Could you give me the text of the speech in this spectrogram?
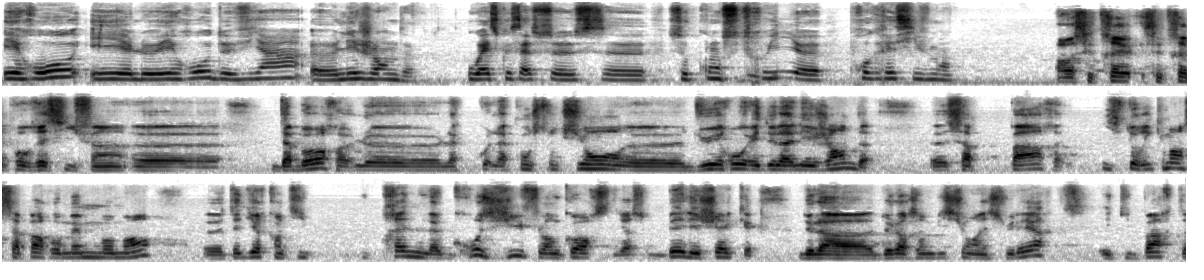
héros et le héros devient euh, légende? Ou est-ce que ça se, se, se construit euh, progressivement? Ah, C'est très, très progressif. Hein. Euh, D'abord, la, construction euh, du héros et de la légende, euh, ça part, historiquement, ça part au même moment, euh, c'est-à-dire quand ils, prennent la grosse gifle en Corse, c'est-à-dire ce bel échec de leurs ambitions insulaires, et qui partent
